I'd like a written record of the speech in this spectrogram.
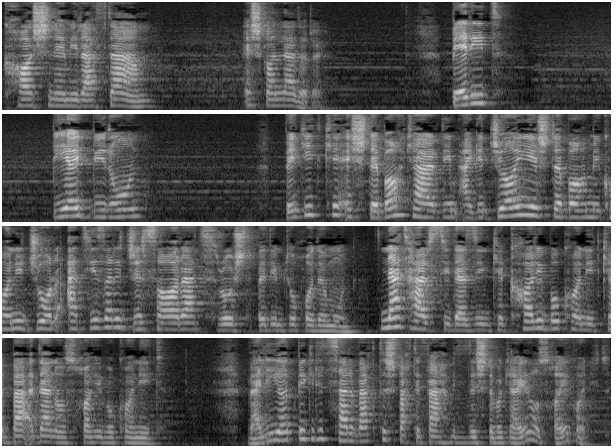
کاش نمی‌رفتم اشکال نداره. برید بیاید بیرون بگید که اشتباه کردیم. اگه جایی اشتباه می‌کنی جرأت یه ذره جسارت رشد بدیم تو خودمون. نترسید از این که کاری بکنید که بعدا عذرخواهی بکنید. ولی یاد بگیرید سر وقتش وقتی فهمیدید اشتباه کردید عذرخواهی کنید.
